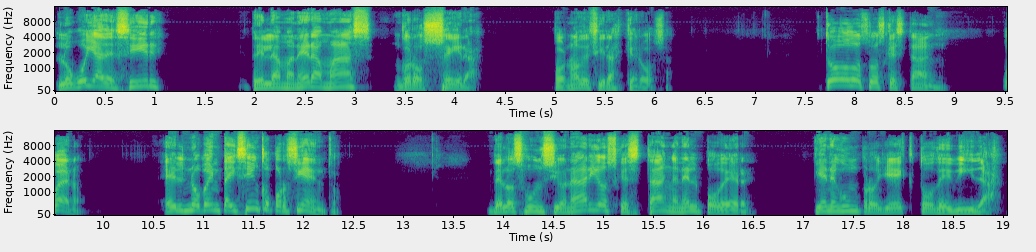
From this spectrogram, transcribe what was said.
lo voy a decir de la manera más grosera, por no decir asquerosa. Todos los que están, bueno, el 95% de los funcionarios que están en el poder tienen un proyecto de vida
